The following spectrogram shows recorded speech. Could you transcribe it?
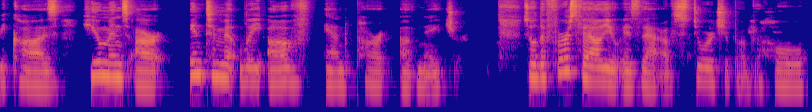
Because humans are intimately of and part of nature. So the first value is that of stewardship of the whole,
